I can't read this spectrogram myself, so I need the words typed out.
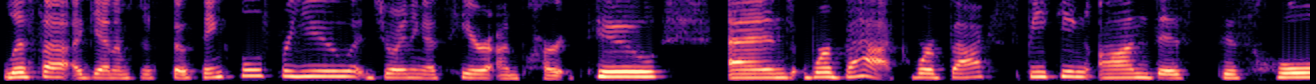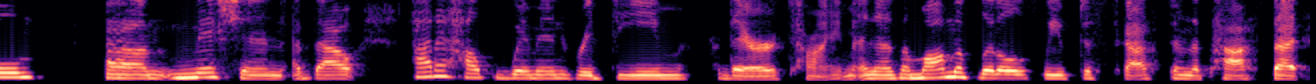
Lissa, again, I'm just so thankful for you joining us here on part two. And we're back. We're back speaking on this, this whole um, mission about how to help women redeem their time. And as a mom of littles, we've discussed in the past that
